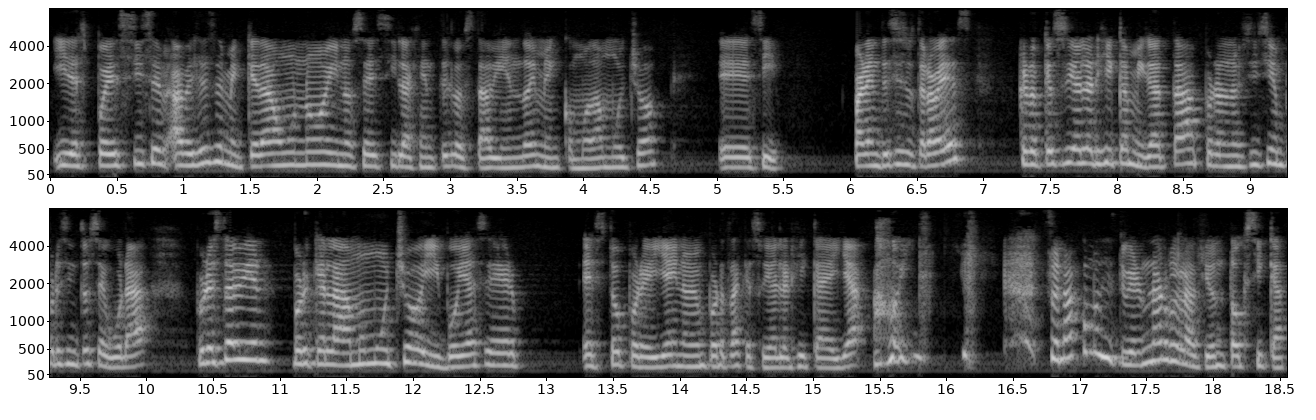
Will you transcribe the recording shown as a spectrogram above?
Y después sí, se, a veces se me queda uno y no sé si la gente lo está viendo y me incomoda mucho. Eh, sí, paréntesis otra vez. Creo que soy alérgica a mi gata, pero no estoy siempre siento segura. Pero está bien, porque la amo mucho y voy a hacer esto por ella y no me importa que soy alérgica a ella. Ay, suena como si tuviera una relación tóxica.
